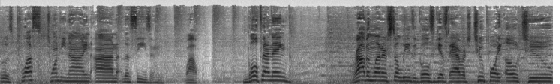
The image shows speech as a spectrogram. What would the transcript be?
who is plus 29 on the season. Wow. Goaltending, Robin Lehner still leads in goals against average, 2.02.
